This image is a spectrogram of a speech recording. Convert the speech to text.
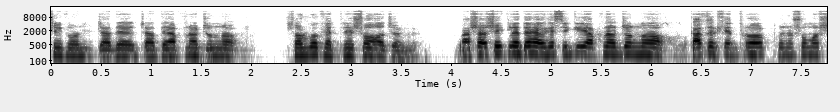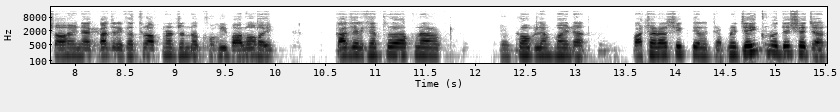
শিখুন যাতে যাতে আপনার জন্য সর্বক্ষেত্রে সহজ হবে। ভাষা শিখলে দেখা গেছে কি আপনার জন্য কাজের ক্ষেত্র কোনো সমস্যা হয় না, কাজের ক্ষেত্র আপনার জন্য খুবই ভালো হয়। কাজের ক্ষেত্রে আপনার প্রবলেম হয় না। ভাষাটা শিখতে হলে আপনি যেই কোনো দেশে যান,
